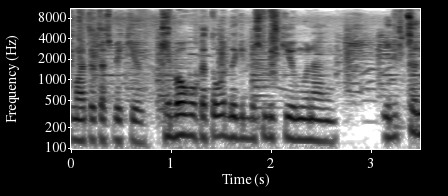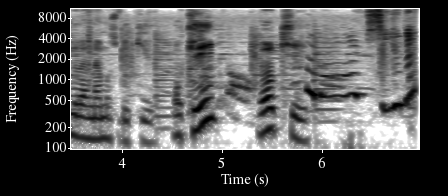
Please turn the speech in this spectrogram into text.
Sa mga tutas BQ. Bago ko katuod na gid BQ mo nang edito na lang na mo sa BQ. Okay? Okay. See you there!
